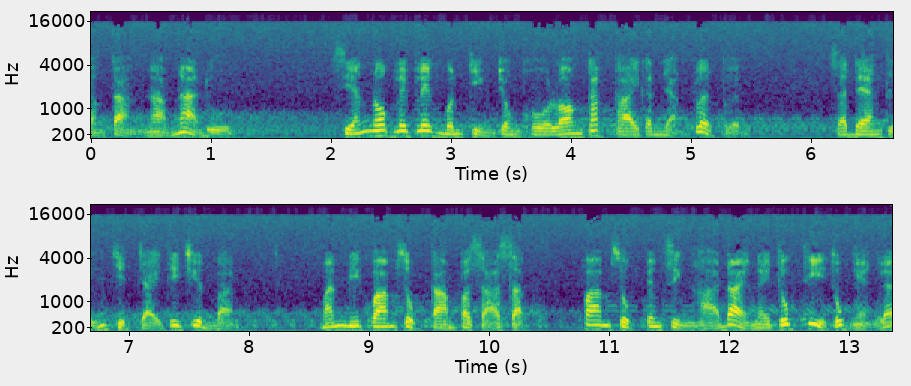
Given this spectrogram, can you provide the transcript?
ต่างๆ งามน่าดู เสียงนกเล็กๆ บนกิ่งจงโคร้องทักทายกันอย่างเพลิดเพลิน แสดงถึงจิตใจที่ชื่นบาน มันมีความสุขตามภาษาสัตว์ ความสุขเป็นสิ่งหาได้ในทุกที่ทุกแห่งและ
